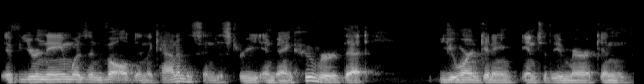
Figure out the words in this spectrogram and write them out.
if your name was involved in the cannabis industry in Vancouver, that you weren't getting into the American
